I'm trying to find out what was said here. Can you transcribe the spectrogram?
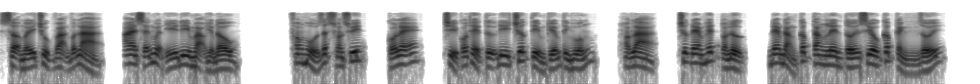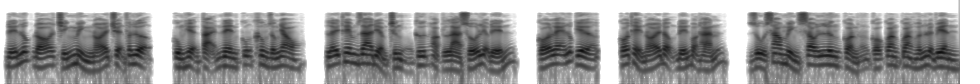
sợ mấy chục vạn vẫn là, ai sẽ nguyện ý đi mạo hiểm đâu. Phong hổ rất xoắn suýt, có lẽ, chỉ có thể tự đi trước tìm kiếm tình huống, hoặc là, trước đem hết toàn lực, đem đẳng cấp tăng lên tới siêu cấp cảnh giới, đến lúc đó chính mình nói chuyện phân lượng, cùng hiện tại nên cũng không giống nhau, lấy thêm ra điểm chứng cứ hoặc là số liệu đến, có lẽ lúc kia, có thể nói động đến bọn hắn, dù sao mình sau lưng còn có quang quang huấn luyện viên,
